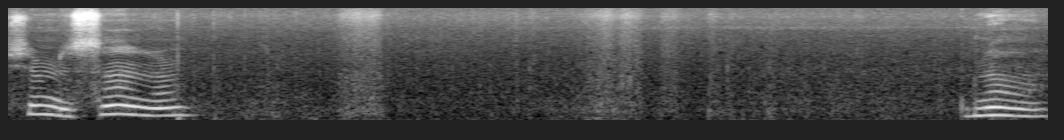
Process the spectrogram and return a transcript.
Şimdi sanırım ne?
